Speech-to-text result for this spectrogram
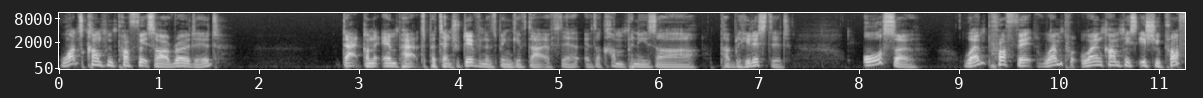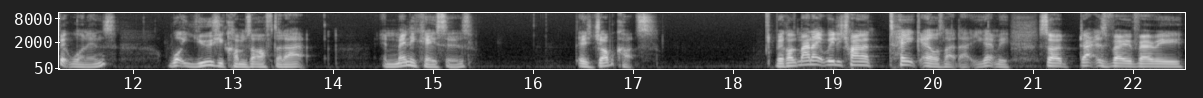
Once company profits are eroded, that going to impact potential dividends being given out if the if the companies are publicly listed. Also, when profit when when companies issue profit warnings, what usually comes after that, in many cases, is job cuts. Because man ain't really trying to take L's like that. You get me? So that is very very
